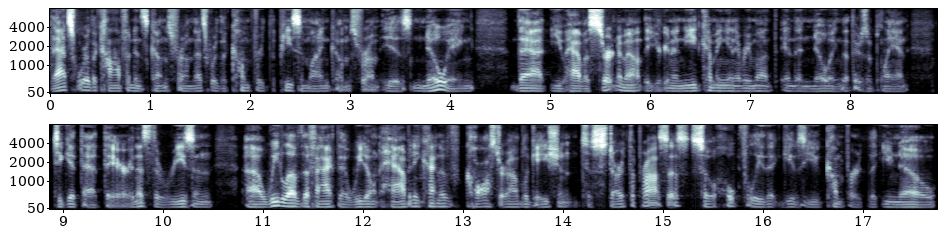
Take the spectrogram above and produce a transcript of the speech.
that's where the confidence comes from. That's where the comfort, the peace of mind comes from is knowing that you have a certain amount that you're going to need coming in every month and then knowing that there's a plan to get that there. And that's the reason uh, we love the fact that we don't have any kind of cost or obligation to start the process. So hopefully that gives you comfort that you know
